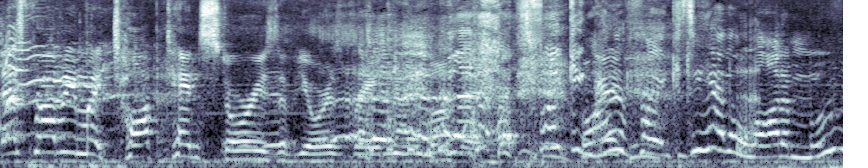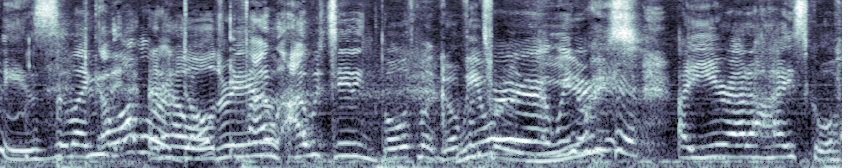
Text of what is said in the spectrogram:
that's probably my top ten stories of yours, Brayden. I love it. That's fucking Why the fuck? Because he had a lot of movies, like a lot more And how adult. old were If you? I, I was dating both my We girlfriends were uh, for we were years. a year out of high school.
